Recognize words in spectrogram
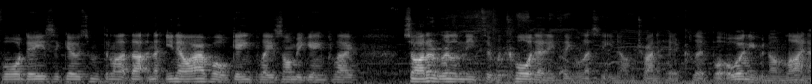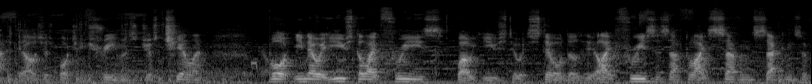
four days ago, something like that. And, you know, I have all gameplay, zombie gameplay. So I don't really need to record anything unless, you know, I'm trying to hit a clip. But I wasn't even online actually. I was just watching streamers, just chilling. But, you know, it used to, like, freeze. Well, used to. It still does. It, like, freezes after, like, seven seconds of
